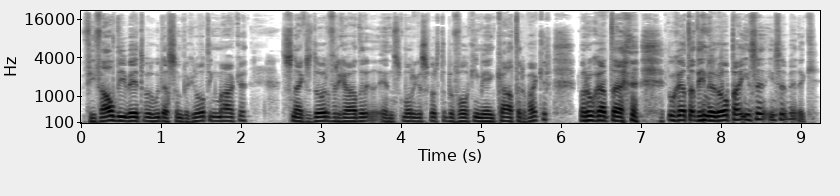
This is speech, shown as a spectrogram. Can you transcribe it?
Vivaldi weten we hoe dat ze een begroting maken. S'nachts doorvergaderen en s'morgens wordt de bevolking met een kater wakker. Maar hoe gaat dat, hoe gaat dat in Europa in zijn, in zijn werk?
